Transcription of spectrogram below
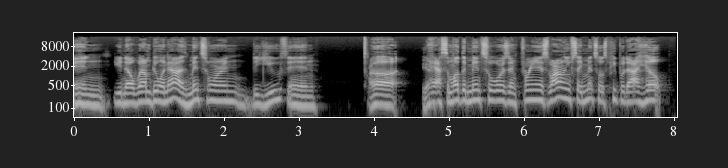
and you know what I'm doing now is mentoring the youth and uh yeah. have some other mentors and friends. Well, I don't even say mentors, people that I help,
